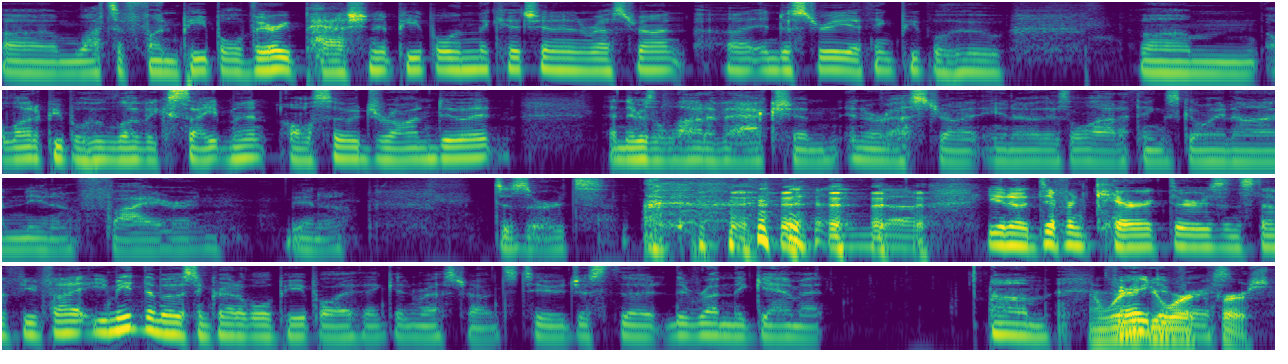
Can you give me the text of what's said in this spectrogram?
Um, lots of fun people, very passionate people in the kitchen and restaurant uh, industry. I think people who, um, a lot of people who love excitement also drawn to it and there's a lot of action in a restaurant you know there's a lot of things going on you know fire and you know desserts. And uh, you know different characters and stuff. You find you meet the most incredible people i think in restaurants too. Just the they run the gamut. Um And where did you work first?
